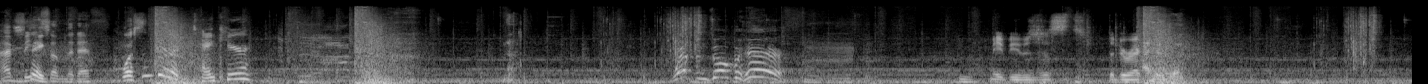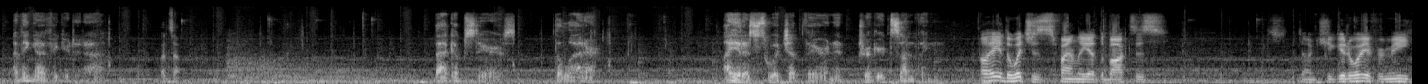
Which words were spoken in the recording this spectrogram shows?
I beat Snake. something to death. Wasn't there a tank here? Over here. Maybe it was just the I know what. I think I figured it out. What's up? Back upstairs, the ladder. I hit a switch up there and it triggered something. Oh, hey, the witch is finally at the boxes. Don't you get away from me.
